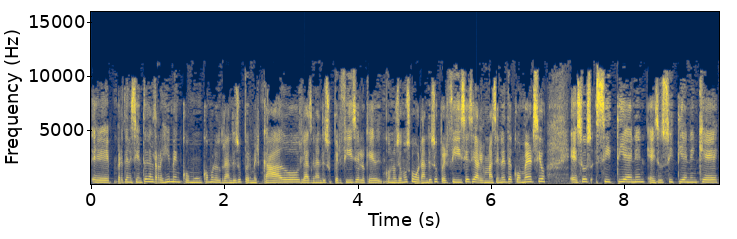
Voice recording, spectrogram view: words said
eh, pertenecientes al régimen común, como los grandes supermercados, las grandes superficies, lo que conocemos como grandes superficies y almacenes de comercio, esos sí tienen, esos sí tienen que,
